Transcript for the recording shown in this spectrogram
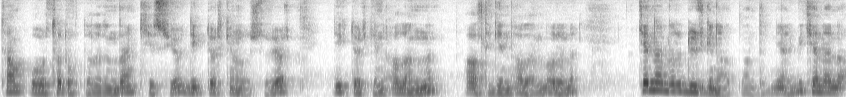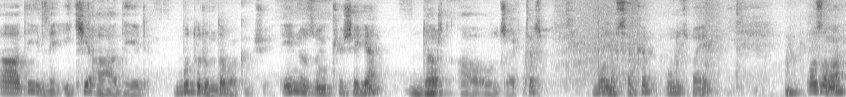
tam orta noktalarından kesiyor. Dikdörtgen oluşturuyor. Dikdörtgenin alanının altıgenin alanının oranı kenarları düzgün adlandırın. Yani bir kenarına A değil de 2A diyelim. Bu durumda bakın şu en uzun köşegen 4A olacaktır. Bunu sakın unutmayın. O zaman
